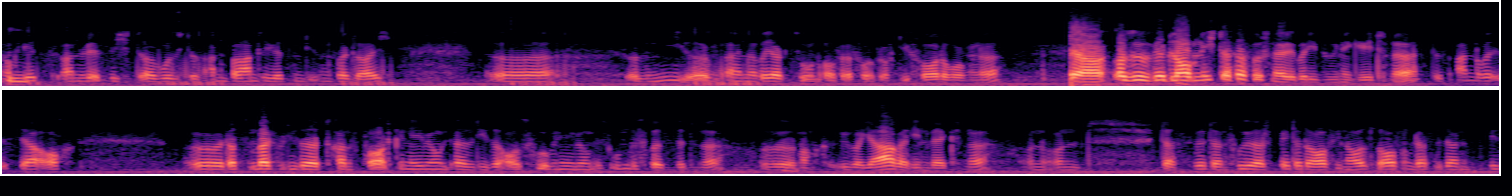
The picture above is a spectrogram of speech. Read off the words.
Auch jetzt anlässlich da, wo sich das anbahnte, jetzt in diesem Vergleich, äh, ist also nie irgendeine Reaktion auf Erfolg auf die Forderung. Ne? Ja, also wir glauben nicht, dass das so schnell über die Bühne geht. Ne? Das andere ist ja auch, äh, dass zum Beispiel diese Transportgenehmigung, also diese Ausfuhrgenehmigung ist unbefristet, ne? also noch über Jahre hinweg. Ne? Und, und das wird dann früher oder später darauf hinauslaufen, dass sie dann bis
